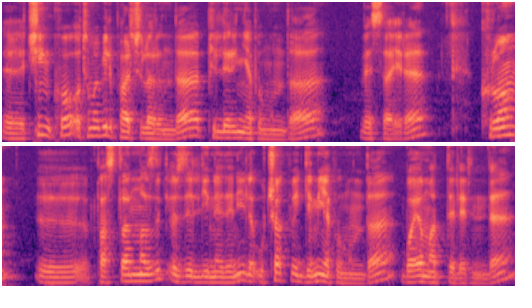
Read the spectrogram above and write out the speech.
e, çinko, otomobil parçalarında, pillerin yapımında vesaire. Krom, e, paslanmazlık özelliği nedeniyle uçak ve gemi yapımında, boya maddelerinde.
